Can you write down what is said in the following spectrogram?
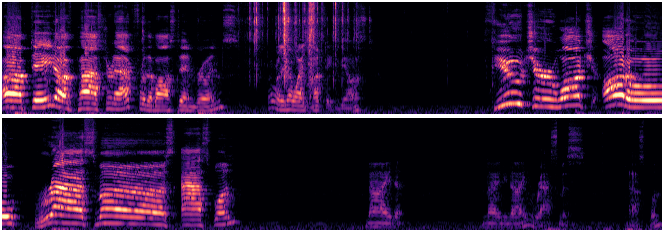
Update of Pastrnak for the Boston Bruins. Don't really know why it's an update, to be honest. Future Watch Auto Rasmus Asplund. 999 Rasmus Asplund.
